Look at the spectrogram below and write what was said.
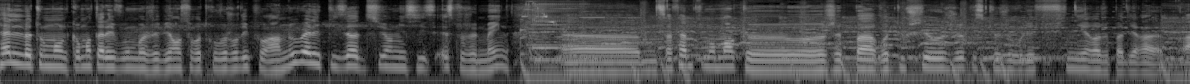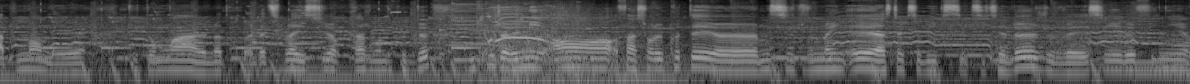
Hello tout le monde, comment allez-vous? Moi je vais bien, on se retrouve aujourd'hui pour un nouvel épisode sur Mrs. Explosion Main. Euh, ça fait un petit moment que j'ai pas retouché au jeu puisque je voulais finir, je vais pas dire euh, rapidement, mais tout au moins euh, notre let's play sur Crash Bandicoot 2. Du coup j'avais mis en, enfin sur le côté Mrs. Explosion Main et Asterix Obelix XXL2, je vais essayer de finir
